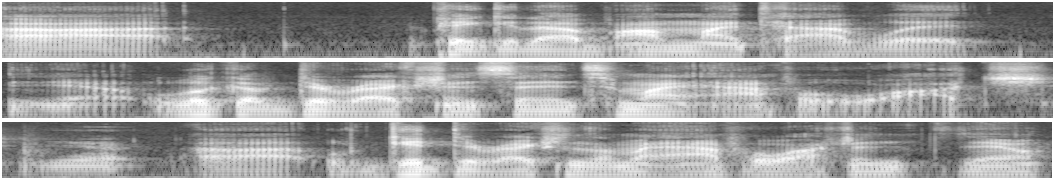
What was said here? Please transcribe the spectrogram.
uh, pick it up on my tablet, you know, look up directions, send it to my Apple Watch. Yeah. Uh, get directions on my Apple Watch, and you know,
